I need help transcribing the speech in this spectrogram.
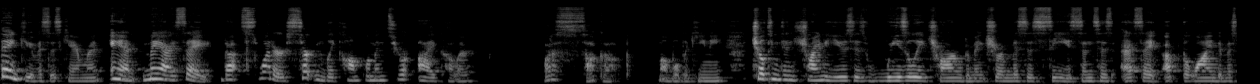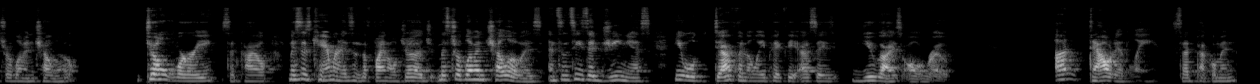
Thank you, Mrs. Cameron, and may I say, that sweater certainly complements your eye color. What a suck up, mumbled Akemi. Chiltington's trying to use his weaselly charm to make sure Mrs. C sends his essay up the line to Mr. Lemoncello. Don't worry, said Kyle. Mrs. Cameron isn't the final judge. Mr. Lemoncello is, and since he's a genius, he will definitely pick the essays you guys all wrote. Undoubtedly, said Peckleman.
